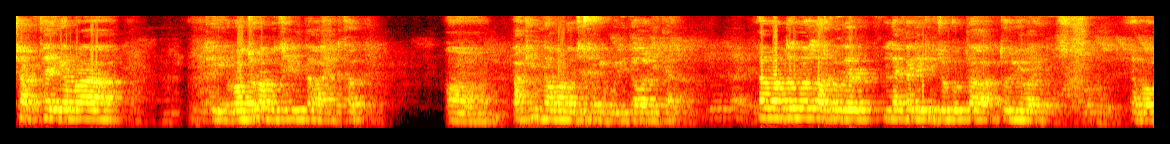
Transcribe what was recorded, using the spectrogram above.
সাপ্তাহিক আমরা এই রচনা প্রতিযোগিতা হয়, অর্থাৎ পাখির নামানো যেটাকে বলি দেওয়া লেখা তার মাধ্যমে ছাত্রদের লেখালেখির যোগ্যতা তৈরি হয়। এবং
